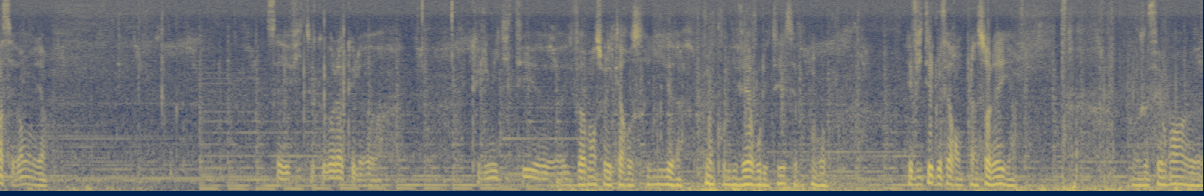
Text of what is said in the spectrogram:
Ah c'est vraiment bien. Ça évite que voilà que l'humidité euh, aille vraiment sur les carrosseries, euh, même pour l'hiver ou l'été, c'est vraiment bon. Éviter de le faire en plein soleil. Je fais moi, euh,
